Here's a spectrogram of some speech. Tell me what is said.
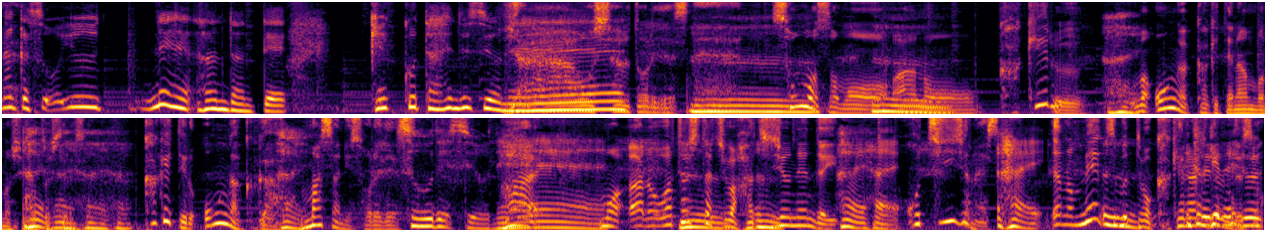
なんかそういうね判断って結構大変ですよね。いやーおっしゃる通りですうね。ん。そもそも、うん。あのかける、はい。まあ、音楽かけてなんぼの仕事してるんですよ、はいはいはいはい。かけてる音楽がはい。まさにそれです。そうですよね。はい、もうあの私たちはうん80年代、うん。はいはい。心地いいじゃないですか、はい。あの目つぶってもかけられるんですよ、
